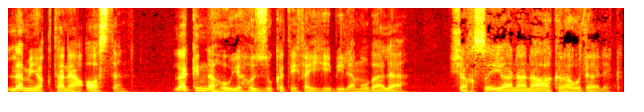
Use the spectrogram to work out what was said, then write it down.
لم يقتنع أوستن لكنه يهز كتفيه بلا مبالاة. شخصيا أنا أكره ذلك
